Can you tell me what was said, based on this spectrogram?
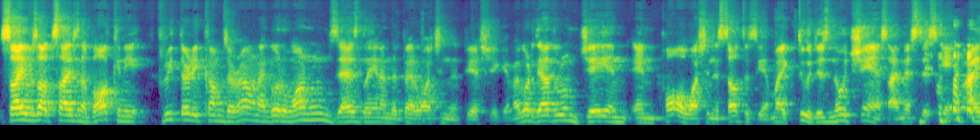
so I was outside in the balcony. 3:30 comes around. I go to one room. Zez laying on the bed watching the PSG game. I go to the other room. Jay and, and Paul watching the Celtics game. I'm like, dude, there's no chance I missed this game. I,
